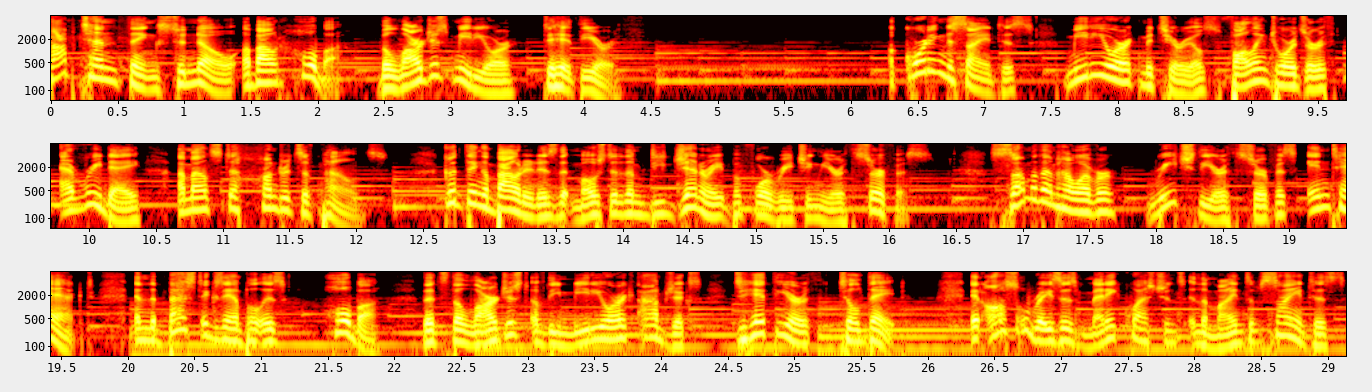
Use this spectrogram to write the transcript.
Top 10 things to know about Hoba, the largest meteor to hit the Earth. According to scientists, meteoric materials falling towards Earth every day amounts to hundreds of pounds. Good thing about it is that most of them degenerate before reaching the Earth's surface. Some of them, however, reach the Earth's surface intact, and the best example is Hoba, that's the largest of the meteoric objects to hit the Earth till date. It also raises many questions in the minds of scientists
